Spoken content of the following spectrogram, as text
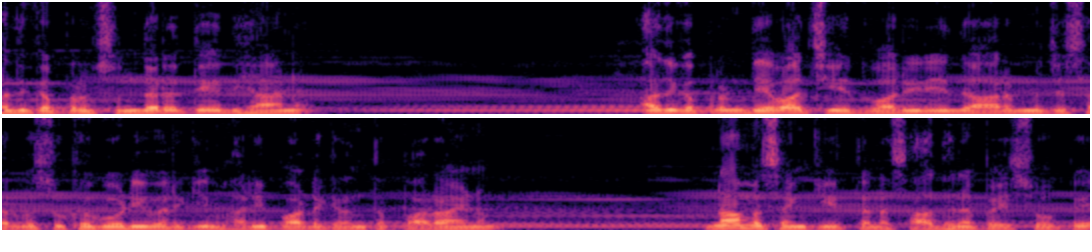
அதுக்கப்புறம் சுந்தரத்தே தியான அதுக்கப்புறம் தேவாச்சிய துவாரிலேருந்து ஆரம்பித்த சர்வசுக கோடி வரைக்கும் ஹரிபாட கிரந்த பாராயணம். நாம சங்கீர்த்தன சாதன பை சோப்பே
